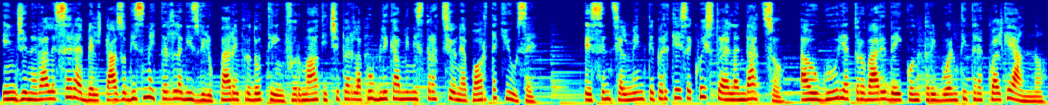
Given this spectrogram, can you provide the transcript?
In generale sarebbe il caso di smetterla di sviluppare prodotti informatici per la pubblica amministrazione a porte chiuse. Essenzialmente perché se questo è l'andazzo, auguri a trovare dei contribuenti tra qualche anno.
